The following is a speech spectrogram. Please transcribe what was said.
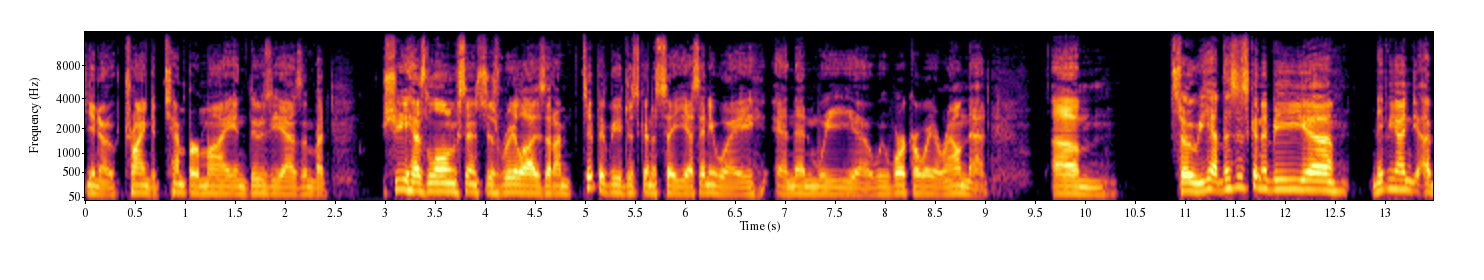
you know trying to temper my enthusiasm, but she has long since just realized that I'm typically just going to say yes anyway, and then we uh, we work our way around that. Um, so yeah, this is going to be uh, maybe I, I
